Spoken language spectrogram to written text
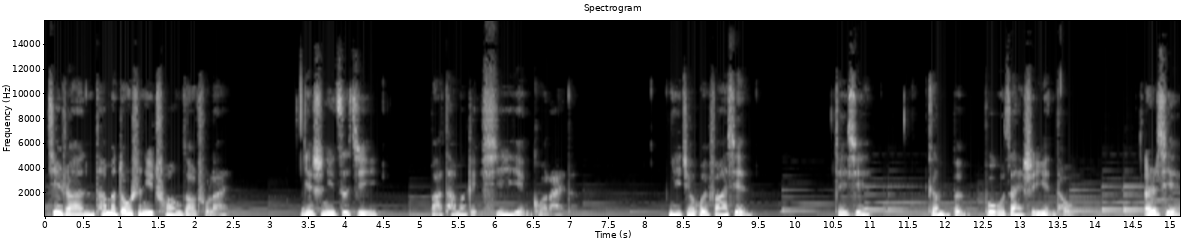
既然他们都是你创造出来，也是你自己把他们给吸引过来的，你就会发现，这些根本不再是瘾头，而且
